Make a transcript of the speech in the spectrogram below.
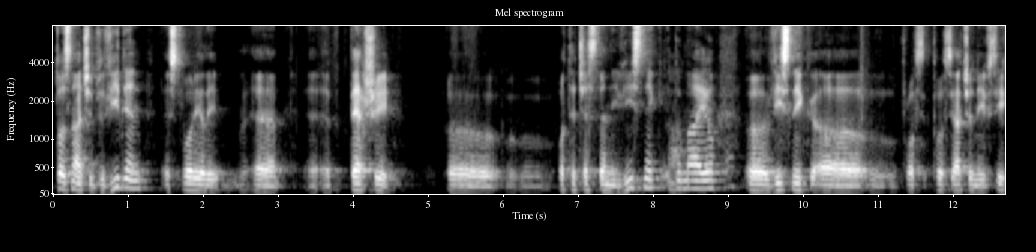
то значить, в Відень створили е, е, е, перший е, отечественний вісник, думаю, е, вісник е, прос- просвячений всіх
